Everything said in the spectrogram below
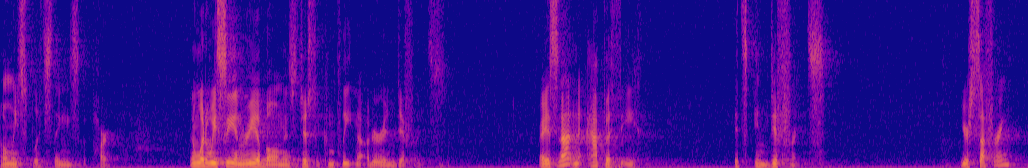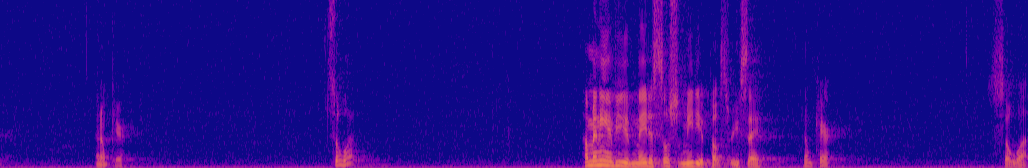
only splits things apart. And what do we see in Rehoboam is just a complete and utter indifference. Right? It's not an apathy, it's indifference. You're suffering? I don't care. So what? How many of you have made a social media post where you say, I don't care? So what?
